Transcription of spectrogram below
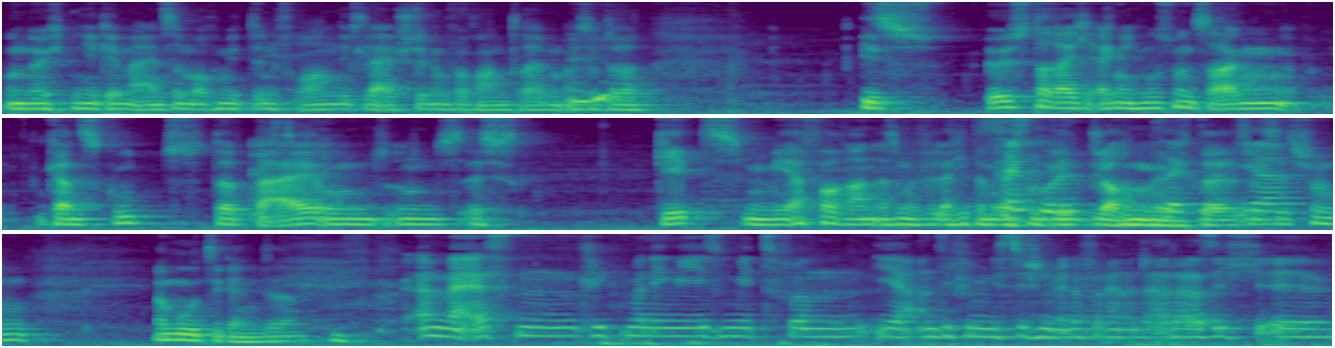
und möchten hier gemeinsam auch mit den Frauen die Gleichstellung vorantreiben. Also da ist Österreich eigentlich, muss man sagen, ganz gut dabei und, und es geht mehr voran, als man vielleicht am Sehr ersten cool. Blick glauben möchte. cool, Also ja. Das ist schon ermutigend, ja. Am meisten kriegt man irgendwie so mit von eher antifeministischen Männervereinen leider. Also ich, äh,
